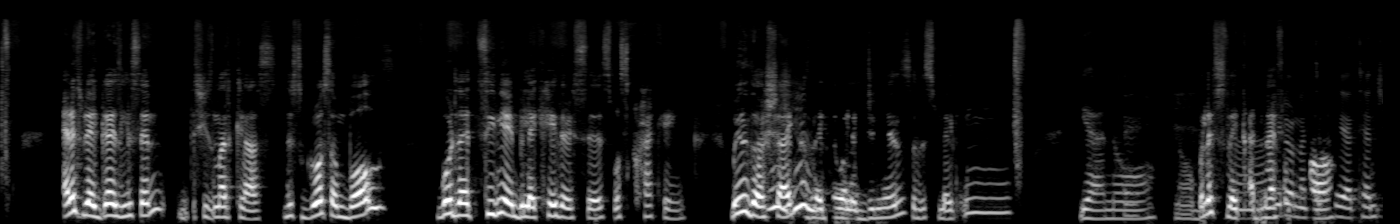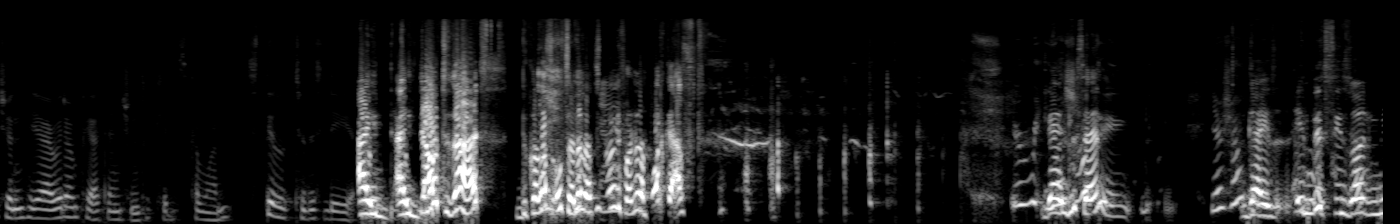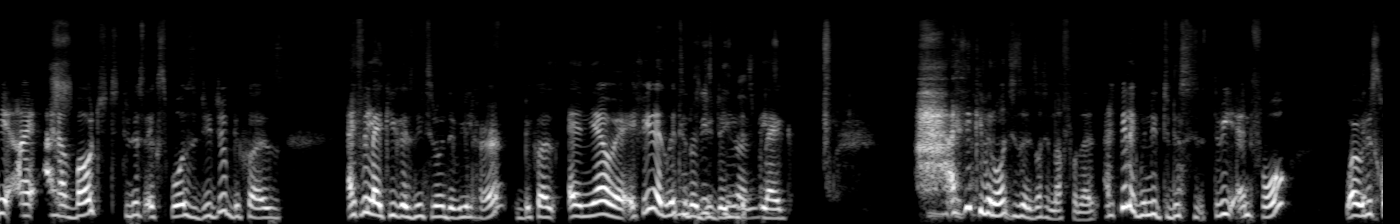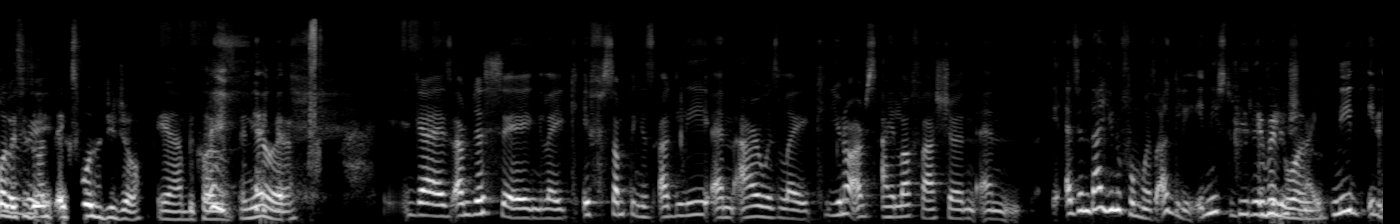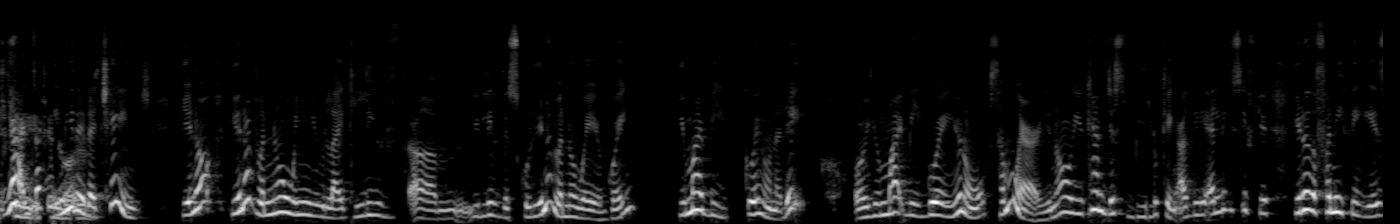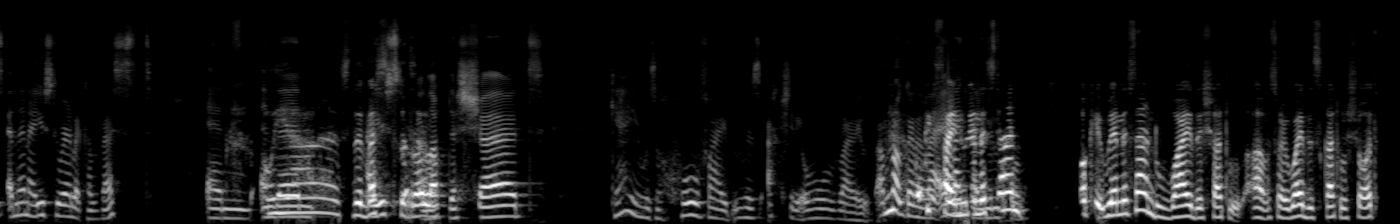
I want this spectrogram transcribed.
and it's like, guys, listen, she's not class. Just grow some balls, go to that senior and be like, hey there, sis, what's cracking? But you know, they were shy because like they were like juniors, so this like, mm, yeah, Eh, no, no. But let's like Nah, admire we from don't afar. pay attention. Yeah, we don't pay attention to kids. Come on. Still to this day, I don't I listen. doubt that because that's also another story for another podcast. You're re- you're Guys, listen, shouting. You're guys, shouting. In this cougar. season, me, I, I have vouched to just expose Juju because I feel like you guys need to know the real her. Because, and yeah, if you guys get to In know three Juju, you just be seasons. like, I think even one season is not enough for that. I feel like we need to do se- three and four, where we just call the Expose seasons it. Expose Juju. Yeah, because, and yeah, Guys, I'm just saying, like, if something is ugly, and I was like, you know, I'm, I love fashion, and as in that uniform was ugly. It needs to be it really revolutionized. was. It need it, It yeah, really, exactly. It really needed a change. You know, you never know when you like leave, um, you leave the school. You never know where you're going. You might be going on a date, or you might be going, you know, somewhere. You know, you can't just be looking ugly. At least if you, you know, the funny thing is, and then I used to wear like a vest, and Oh, and then yes, the I used to roll up the shirt. Yeah, it was a whole vibe. It was actually a whole vibe. I'm not gonna Okay, lie. I fine. like We understand uniform. okay, we understand why the shirt, w- um, sorry, why the skirt was short,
